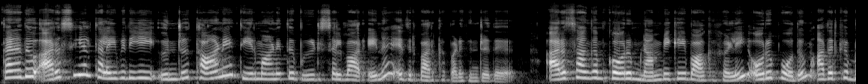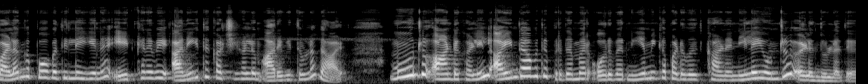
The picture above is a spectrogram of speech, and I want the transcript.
தனது அரசியல் தலைவிதியை இன்று தானே தீர்மானித்து வீடு செல்வார் என எதிர்பார்க்கப்படுகின்றது. அரசாங்கம் கோரும் நம்பிக்கை வாக்குகளை ஒருபோதும் அதற்கு வழங்கப் போவதில்லை என ஏற்கனவே அனைத்து கட்சிகளும் அறிவித்துள்ளதால் மூன்று ஆண்டுகளில் ஐந்தாவது பிரதமர் ஒருவர் நியமிக்கப்படுவதற்கான நிலை ஒன்று எழுந்துள்ளது.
